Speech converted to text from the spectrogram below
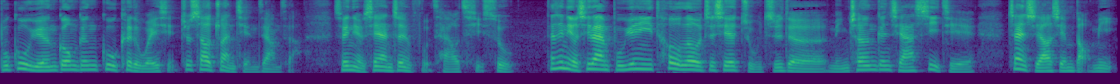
不顾员工跟顾客的危险，就是要赚钱这样子啊。所以纽西兰政府才要起诉。但是纽西兰不愿意透露这些组织的名称跟其他细节，暂时要先保密，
